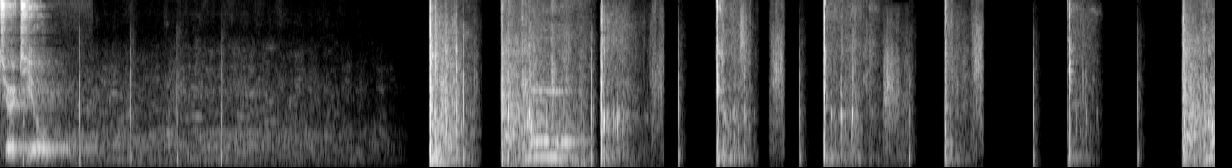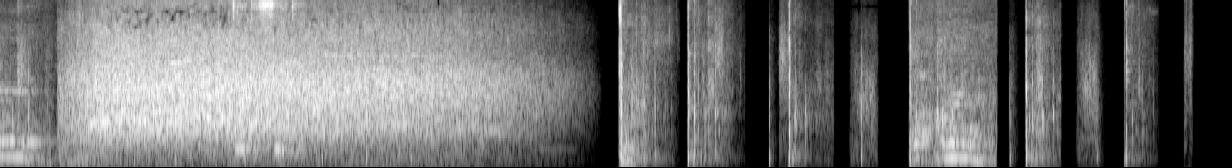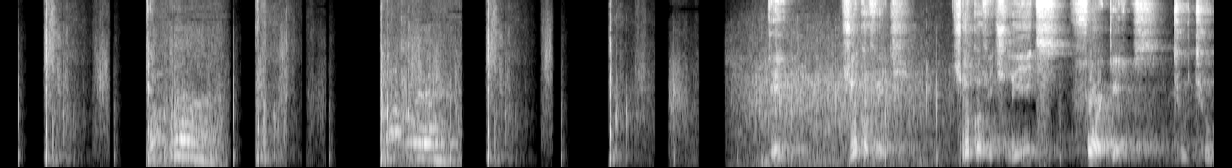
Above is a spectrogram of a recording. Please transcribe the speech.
30 or Djokovic. Djokovic leads four games. 2-2.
